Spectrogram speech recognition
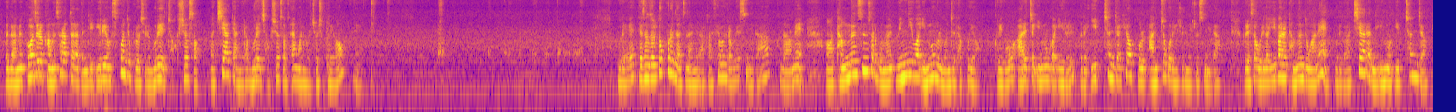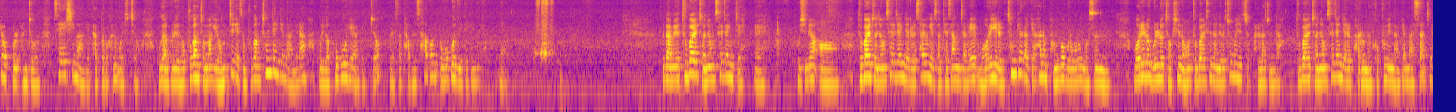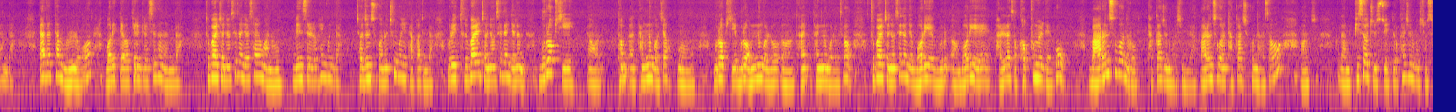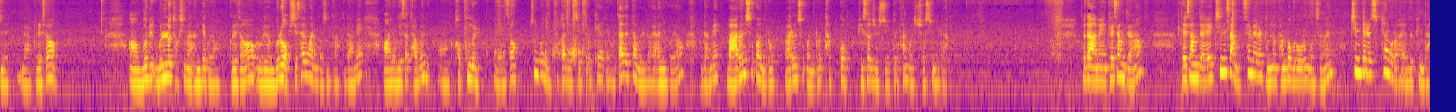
그 다음에 거즈를 감은 서랍자라든지 일회용 스펀지 브러쉬를 물에 적셔서 아, 치약이 아니라 물에 적셔서 사용하는 걸 좋고요. 네. 물에 대상자를 똑바로 놔진 아니라 아까 세우라고 했습니다. 그 다음에 어, 닦는 순서로 보면 윗니와 잇몸을 먼저 닦고요. 그리고 아래쪽 잇몸과 이를 그다음 입, 천장, 혀, 볼 안쪽으로 해주는 게 좋습니다. 그래서 우리가 입안을 닦는 동안에 우리가 치아라든지 잇몸, 입, 천장, 혀, 볼 안쪽을 세심하게 닦도록 하는 것이죠. 구강 그래서 구강 점막의 염증에서는 구강 청정제가 아니라 우리가 보고해야겠죠. 그래서 답은 4번, 5번이 되겠네요. 네. 그 다음에 두발 전용 세정제 예. 보시면 어, 두발 전용 세정제를 사용해서 대상자의 머리를 청결하게 하는 방법으로 옳은 것은 머리로 물로 적신 후 두발 세정제를 충분히 발라준다. 두발 전용 세정제를 바르는 거품이 나게 마사지한다. 따뜻한 물로 머리때와 기름기를 씻어낸다. 두발 전용 세정제를 사용한 후 린스로 헹군다. 젖은 수건을 충분히 닦아준다. 우리 두발 전용 세정제는 물 없이 어, 덤, 어, 닦는 거죠. 어, 물 없이 물 없는 걸로 어, 다- 닦는 걸로 해서 두발 전용 세정제 머리에 물 어, 머리에 발라서 거품을 대고 마른 수건으로 닦아주는 것입니다. 마른 수건을 닦아주고 나서 어, 그 다음에 빗어줄 수 있도록 해주는 것이 좋습니다. 그래서 어, 물, 물로 적시면 안 되고요. 그래서 우리가 물 없이 사용하는 것이니까. 그 다음에 어, 여기서 답은 어, 거품을 내서 충분히 닦아줄 수 있도록 해야 되고 따뜻한 물로 아니고요. 그 다음에 마른 수건으로 마른 수건으로 닦고 빗어줄 수 있도록 하는 것이 좋습니다. 그 다음에 대상자 대상자의 침상 세면을 돕는 방법으로 옳은 것은 침대를 수평으로 하여 눕힌다.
